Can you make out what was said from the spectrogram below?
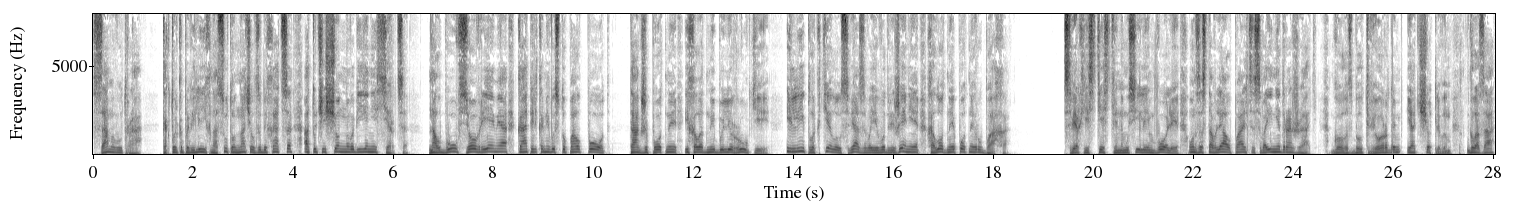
С самого утра, как только повели их на суд, он начал задыхаться от учащенного биения сердца. На лбу все время капельками выступал пот — также потные и холодны были руки, и липла к телу, связывая его движение, холодная потная рубаха. Сверхъестественным усилием воли он заставлял пальцы свои не дрожать. Голос был твердым и отчетливым, глаза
